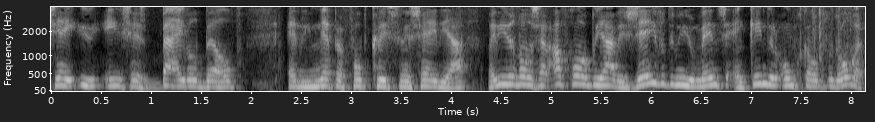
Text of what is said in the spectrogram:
CU Incest Bijbelbelt en die neppe Fop Christen en CDA. Maar in ieder geval, er zijn afgelopen jaar weer 17 miljoen mensen en kinderen omgekomen voor de honger.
